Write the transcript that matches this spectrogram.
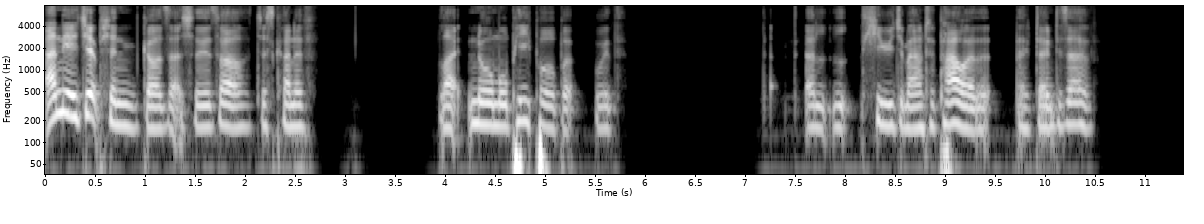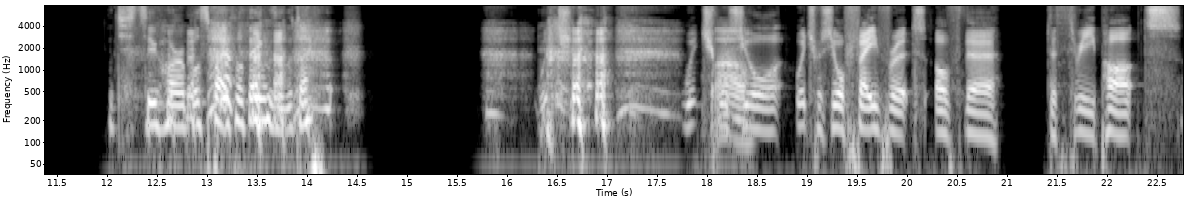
and the Egyptian gods actually as well, just kind of like normal people, but with a huge amount of power that they don't deserve. They Just do horrible, spiteful things all the time. Which which was your which was your favourite of the the three parts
